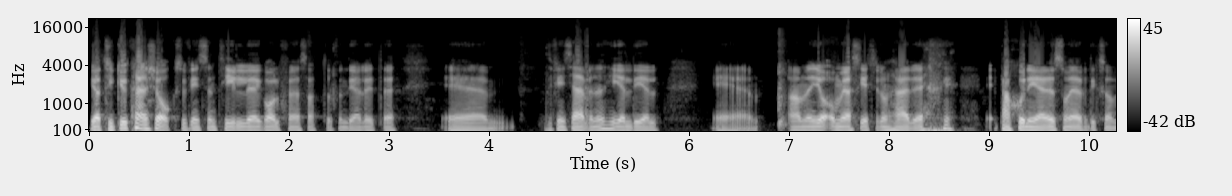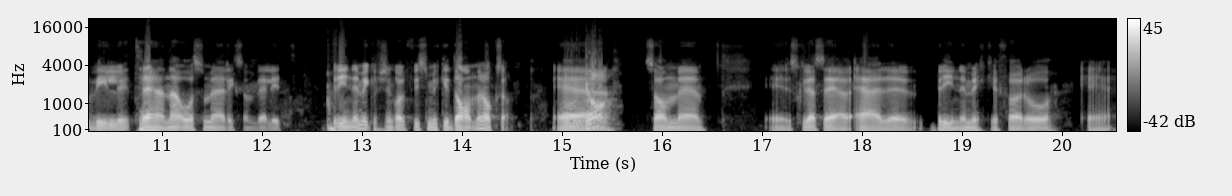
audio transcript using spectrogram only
Jag tycker kanske också det finns en till eh, golfare jag satt och funderade lite. Eh, det finns även en hel del, om jag ser till de här passionerade som är, liksom, vill träna och som är liksom väldigt brinner mycket för sin golf. Det finns mycket damer också. Eh, Ja. Som eh, eh, skulle jag säga är, eh, brinner mycket för att eh,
